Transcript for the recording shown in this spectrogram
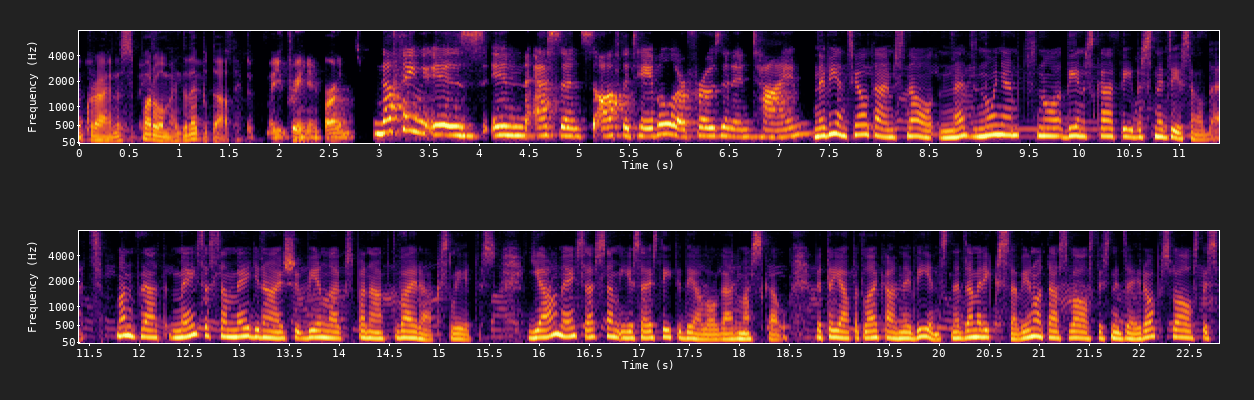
Ukrainas parlamenta deputāti. Neviens jautājums nav nedz noņemts no dienas kārtības, nedz iesaldēts. Manuprāt, mēs esam mēģinājuši vienlaikus panākt vairākas lietas. Jā, mēs esam iesaistīti dialogā ar Maskavu, bet tajā pat laikā neviens, nedz Amerikas Savienotās valstis, nedz Eiropas valstis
